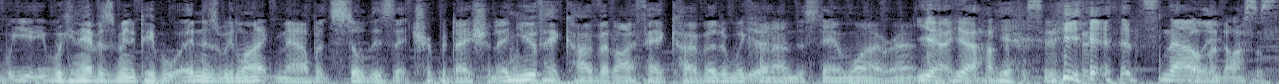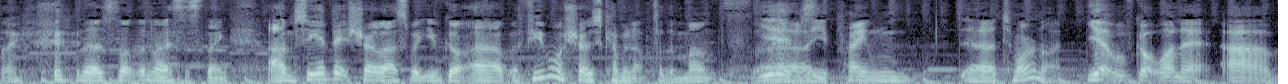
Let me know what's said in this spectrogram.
Yeah. we, we can have as many people in as we like now, but still there's that trepidation. And you've had COVID, I've had COVID, and we Yeah. kind of understand why, right? Yeah, yeah, Yeah, hundred percent. yeah it's Not the nicest thing. no, it's not the nicest thing. Um, so you had that show last week. You've got uh, a few more shows coming up for the month. Uh, Yes. you're playing uh, tomorrow night. yeah, we've got one at um,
